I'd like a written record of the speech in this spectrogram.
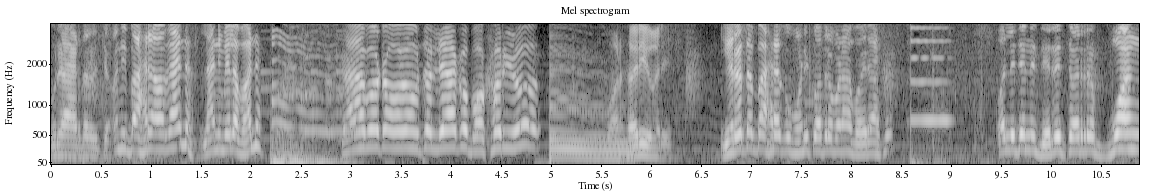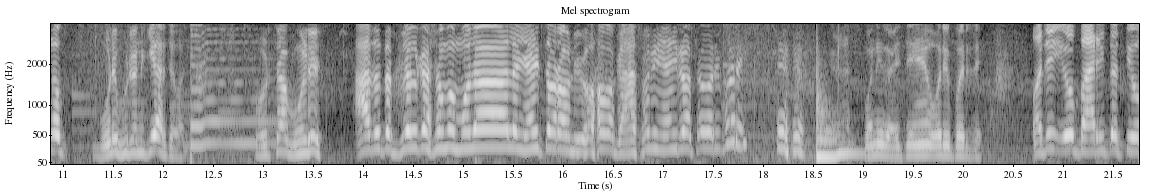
पुरा आर्दो रहेछ। अनि बाख्रा अगाएन? लाने बेला भन कहाँबाट अगाउँछ? ल्याएको भर्खरी हो। भर्खरी हो रे। हेर त बाख्राको भुँडी कत्रो बडा भइरहेछ। अहिले चाहिँ धेरै चरेर बुवाङ्ग भुँडी फुट्यो भने के गर्छ भने फुट्छ भुँडी। आज त बेलुकासम्म मजाले यहीँ चराउने हो। अब घाँस पनि यहीँ रहेछ वरिपरि। घाँस पनि रहेछ यहाँ वरिपरि अझै यो बारी त त्यो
